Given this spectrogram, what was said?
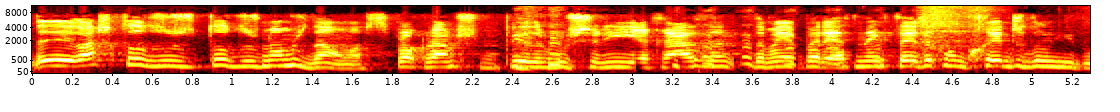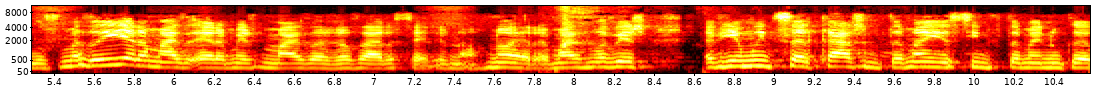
Eu acho que todos, os, todos os nomes dão. Se procurarmos Pedro Bruxaria Rasa, também aparece, nem que seja concorrentes do Ídolos. Mas aí era, mais, era mesmo mais arrasar a sério, não, não era. Mais uma vez, havia muito sarcasmo também. Eu sinto que também nunca,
